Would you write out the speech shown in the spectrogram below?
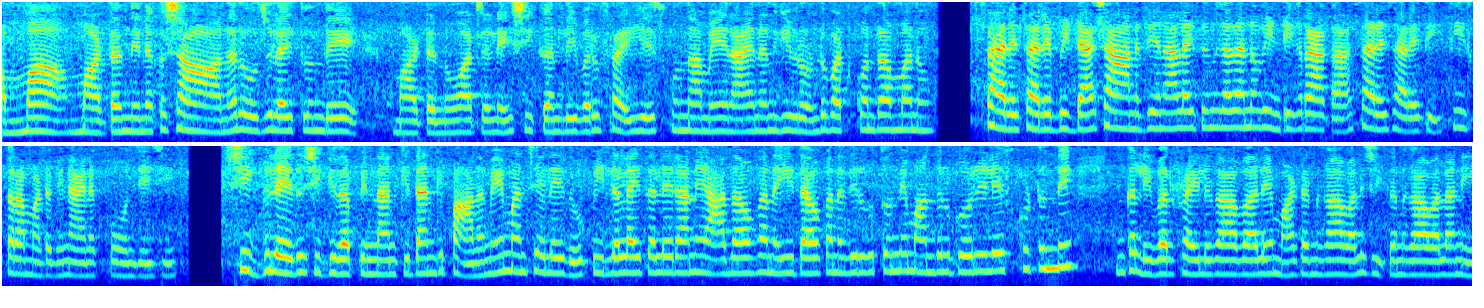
అమ్మ మటన్ తినక చాలా రోజులైతుందే. మటన్ అట్లనే చికెన్ లివర్ ఫ్రై చేసుకుందామే నాయననికి ఇవి రెండు పట్టుకొని రమ్మను. సరే సరే బిడ్డ చాలా దినాలు అవుతుంది కదా నువ్వు ఇంటికి రాక. సరే సరే తీ, తీసుకురమ్మంట మీ నాయనకు ఫోన్ చేసి. సిగ్గు లేదు సిగ్గు తప్పిందానికి దానికి పానమే మంచిగా లేదు. పిల్లలు అయితే లేరని ఆ దవకన ఈ దవకన తిరుగుతుంది మందులు గోళీలు వేసుకుంటుంది. ఇంకా లివర్ ఫ్రైలు కావాలి మటన్ కావాలి చికెన్ కావాలని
